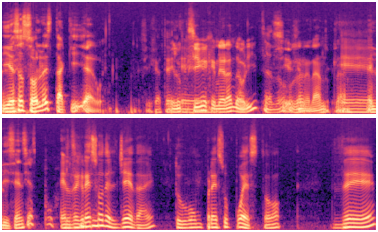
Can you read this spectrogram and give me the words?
Y eso solo es taquilla, güey. Fíjate. Y lo que eh, sigue generando ahorita, ¿no? Sigue O sea, generando, claro. eh, en licencias, puf. El regreso del Jedi tuvo un presupuesto de,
